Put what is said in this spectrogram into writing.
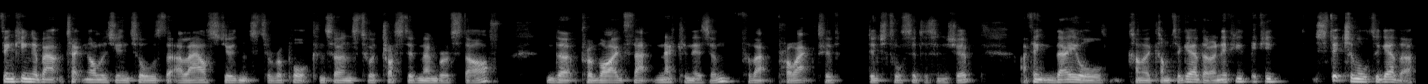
Thinking about technology and tools that allow students to report concerns to a trusted member of staff that provides that mechanism for that proactive digital citizenship. I think they all kind of come together. And if you if you stitch them all together.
